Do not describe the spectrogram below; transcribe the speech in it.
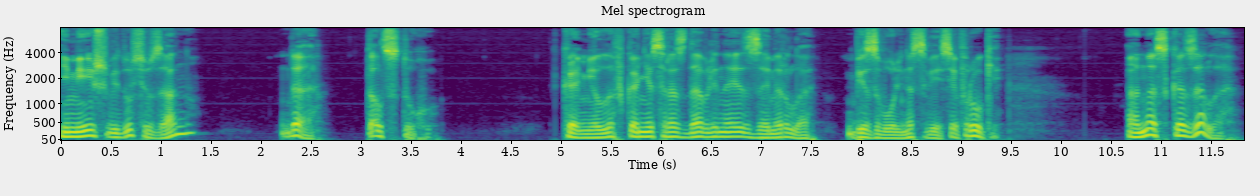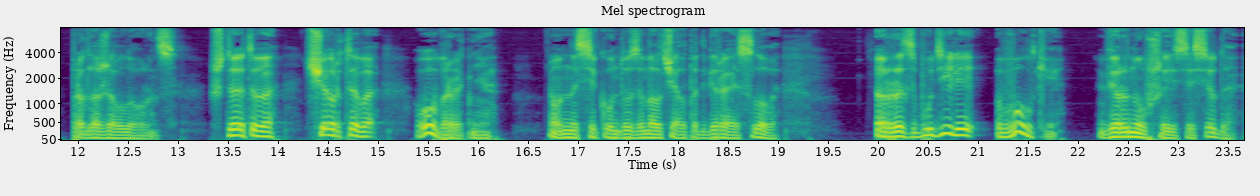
имеешь в виду Сюзанну? Да, толстуху. Камилла, в конец раздавленная, замерла, безвольно свесив руки. Она сказала, продолжал Лоуренс, что этого чертова оборотня, он на секунду замолчал, подбирая слово, разбудили волки, вернувшиеся сюда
